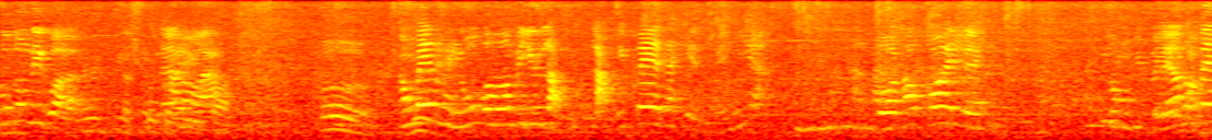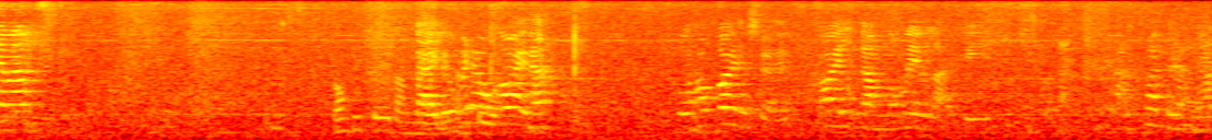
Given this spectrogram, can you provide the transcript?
ให้เอาดิรู้ต้องดีกว่าศัตรูตัวเองก่อนเออน้องเมย์ถ่ายรูปเออไปยืนหลังหลังพี่เป้จะเห็นไหมเนี่ยตัวเท่าก้อยเลยต้องพี่เป้แล้วน้องเมย์มาต้องพี่เต้บางแต่เมอาย์ได้ยุไม่ทั้งเท่าตัวก้อยนะตัวเท่าก้อยเฉยๆก้อยนำน้องเมย์มาหลายปีก้อยเป็นอย่างนี้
